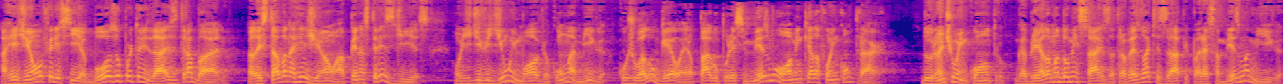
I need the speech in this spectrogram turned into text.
a região oferecia boas oportunidades de trabalho. Ela estava na região há apenas três dias, onde dividia um imóvel com uma amiga cujo aluguel era pago por esse mesmo homem que ela foi encontrar. Durante o encontro, Gabriela mandou mensagens através do WhatsApp para essa mesma amiga.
